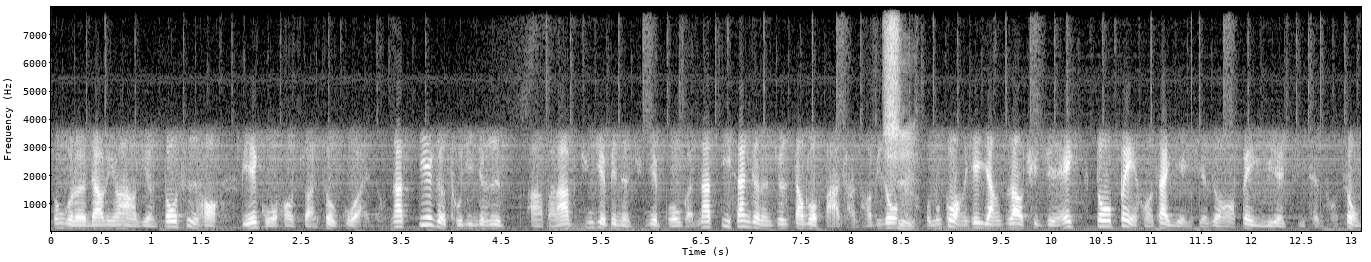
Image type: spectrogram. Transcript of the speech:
中国的辽宁号航舰都是哈别国哈转售过来的。那第二个途径就是啊，把它军舰变成军舰博物馆。那第三个呢，就是当做靶船哈，比如说我们过往一些洋字号驱逐舰，哎，都被哈在演习的时候哈被予以了击沉哦，这种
